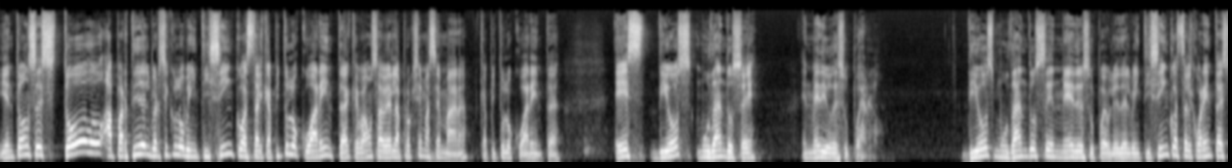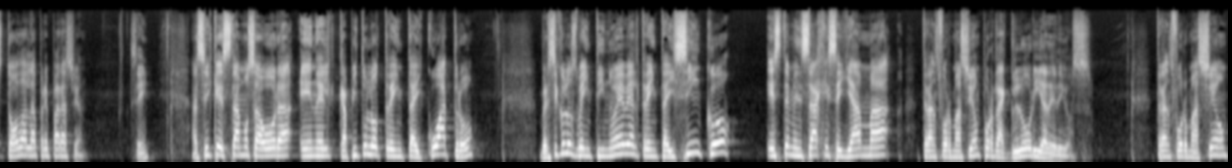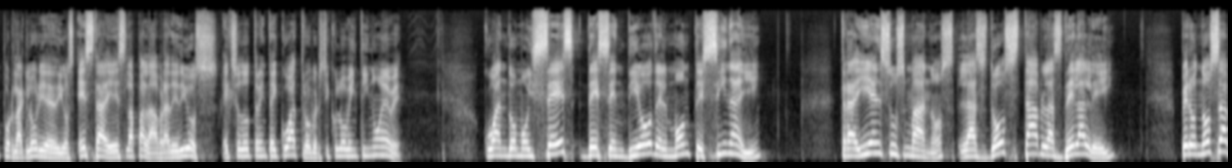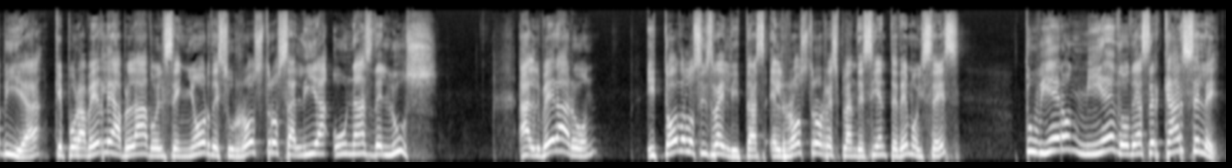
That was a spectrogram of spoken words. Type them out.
Y entonces todo a partir del versículo 25 hasta el capítulo 40, que vamos a ver la próxima semana, capítulo 40, es Dios mudándose en medio de su pueblo. Dios mudándose en medio de su pueblo. Y del 25 hasta el 40 es toda la preparación. ¿Sí? Así que estamos ahora en el capítulo 34, versículos 29 al 35. Este mensaje se llama transformación por la gloria de Dios. Transformación por la gloria de Dios. Esta es la palabra de Dios. Éxodo 34, versículo 29. Cuando Moisés descendió del monte Sinaí, traía en sus manos las dos tablas de la ley pero no sabía que por haberle hablado el Señor de su rostro salía un haz de luz. Al ver a Aarón y todos los israelitas el rostro resplandeciente de Moisés, tuvieron miedo de acercársele.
